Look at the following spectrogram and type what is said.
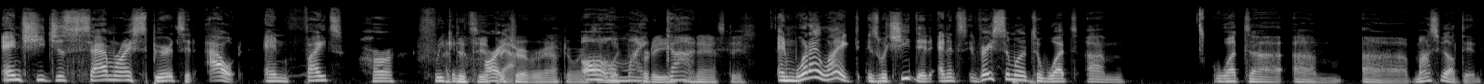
and she just samurai spirits it out and fights her I freaking did see a heart out. picture of her afterwards. Oh my pretty God. nasty. And what I liked is what she did, and it's very similar to what um, what uh, um, uh, Masvidal did.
